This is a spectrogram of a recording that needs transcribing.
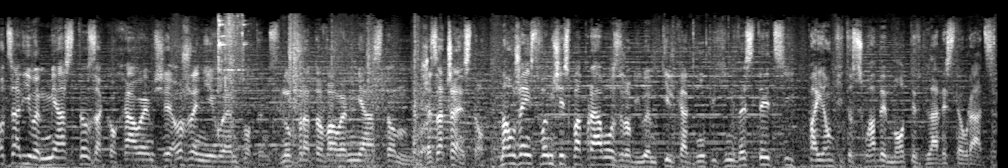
Ocaliłem miasto, zakochałem się, ożeniłem, potem znów ratowałem miasto, może za często. Małżeństwo mi się spaprało, zrobiłem kilka głupich inwestycji. Pająki to słaby motyw dla restauracji.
